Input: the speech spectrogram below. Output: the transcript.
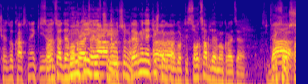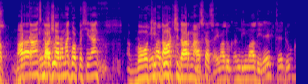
չեզոքացնեք իրենց Սոցիալ բունտի դեմոկրատիա հնարավորությունը։ Տերմինը ճիշտ օգտագործի, սոցիալ դեմոկրատիա։ դա Մարդկանց կաշառում եք, որպեսի իրանք բողոքի տար չդառնան։ Հասկացա, հիմա դուք ընդդիմադիր եք, թե դուք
